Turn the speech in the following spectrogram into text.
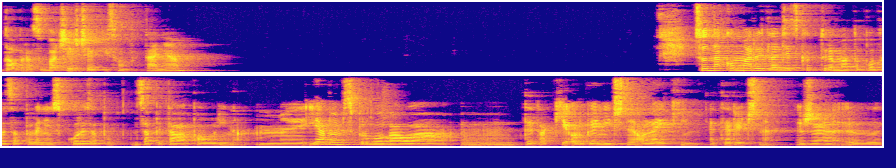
dobra, zobaczę jeszcze, jakie są pytania. Co na komary dla dziecka, które ma topowe zapalenie skóry, zapytała Paulina. Mm, ja bym spróbowała y, te takie organiczne olejki eteryczne, że y,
